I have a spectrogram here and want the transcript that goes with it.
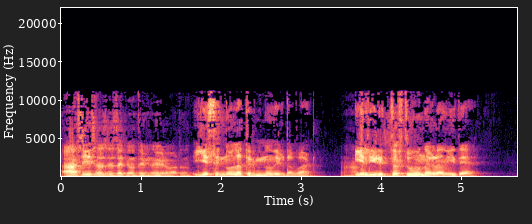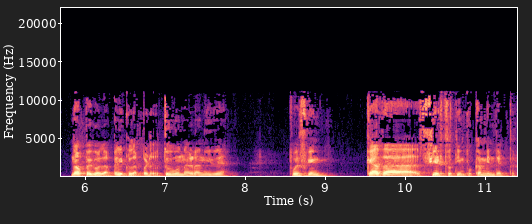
Ah, sí, esa es esa que no terminó de grabar, ¿no? Y ese no la terminó de grabar. Ajá. Y el director tuvo una gran idea. No pegó la película, pero tuvo una gran idea. Pues que en cada cierto tiempo cambian de actor.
